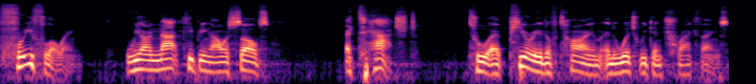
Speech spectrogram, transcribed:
free flowing. We are not keeping ourselves attached to a period of time in which we can track things.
